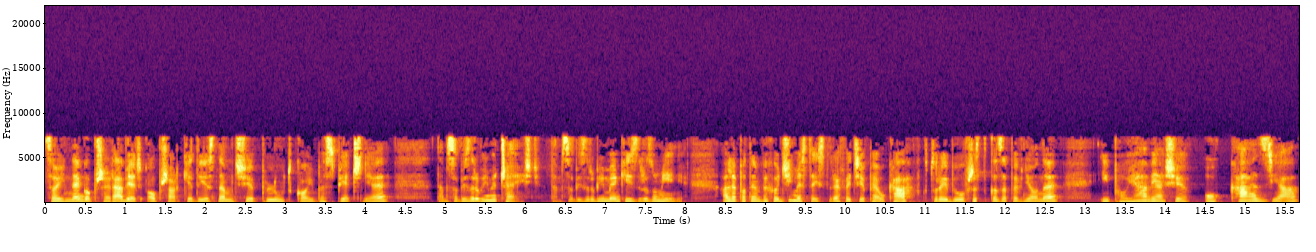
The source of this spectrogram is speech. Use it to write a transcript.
Co innego przerabiać obszar, kiedy jest nam cieplutko i bezpiecznie, tam sobie zrobimy część, tam sobie zrobimy jakieś zrozumienie, ale potem wychodzimy z tej strefy ciepełka, w której było wszystko zapewnione i pojawia się okazja,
